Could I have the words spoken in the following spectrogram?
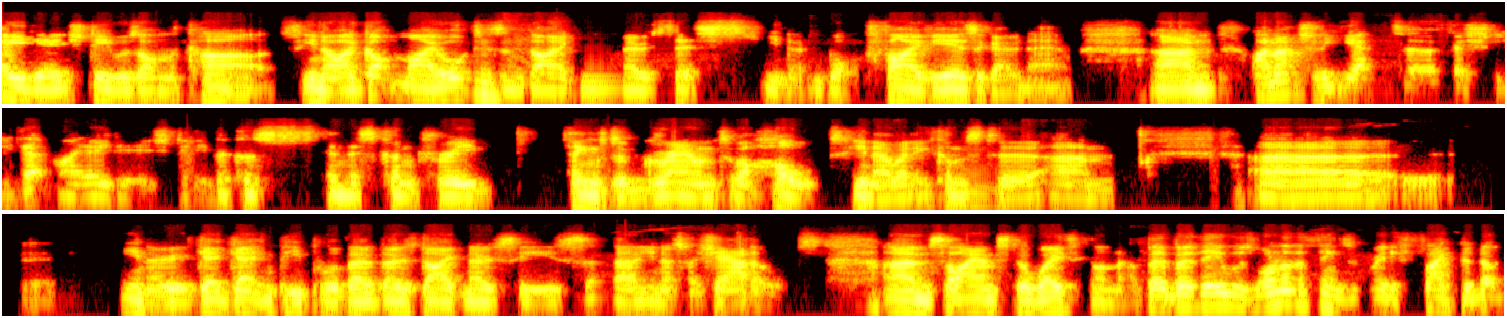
ADHD was on the cards. You know, I got my autism diagnosis, you know, what five years ago now. Um, I'm actually yet to officially get my ADHD because in this country things have ground to a halt. You know, when it comes to um, uh, you know, get, getting people those, those diagnoses, uh, you know, especially adults. Um, so I am still waiting on that. But but it was one of the things that really flagged it up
